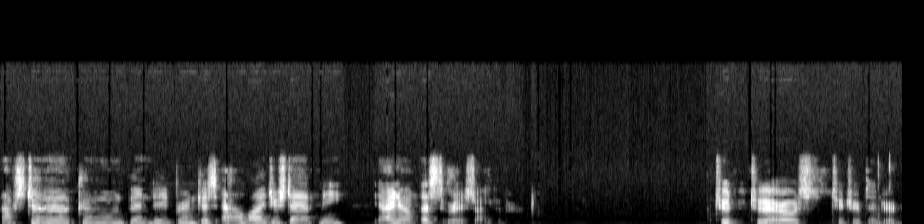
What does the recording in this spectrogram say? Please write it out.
I'm stuck on Band-Aid brand because Al, why'd you stab me? Yeah, I know, that's the greatest song you've ever heard. Two, two arrows, two troops injured.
